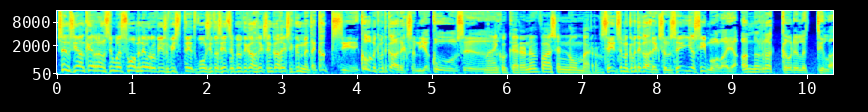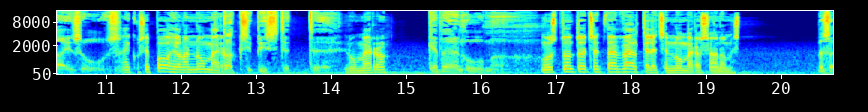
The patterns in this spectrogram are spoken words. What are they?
Sen sijaan kerran sinulle Suomen Euroviisupisteet vuosilta 78, 82, 38 ja 6. Mä kun kerron nyt vaan sen numero. 78 Seija Simola ja anna rakkaudelle tilaisuus. Ei kun se Pohjolan numero. Kaksi pistettä. Numero. Kevään huumaa. Musta tuntuu, että sä nyt vähän välttelet sen numero sanomista. No sä.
